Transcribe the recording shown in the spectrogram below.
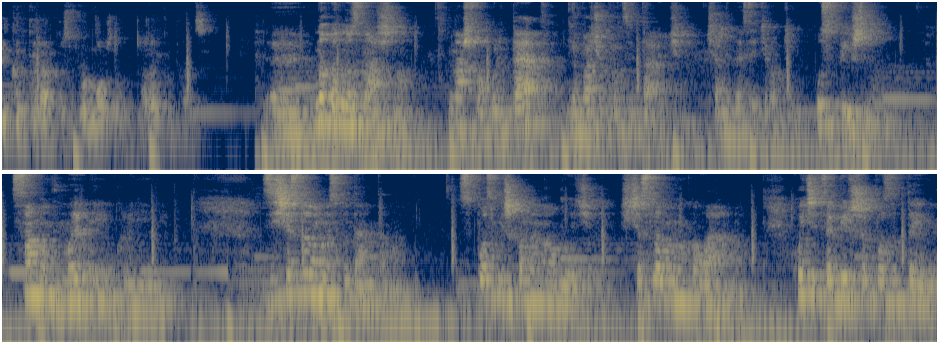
і конкурентоспроможним на ринку праці. Е, Ну, однозначно, наш факультет я бачу процвітаючим через 10 років, успішним, саме в мирній Україні, зі щасливими студентами, з посмішками на обличчях, з щасливими колегами. Хочеться більше позитиву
